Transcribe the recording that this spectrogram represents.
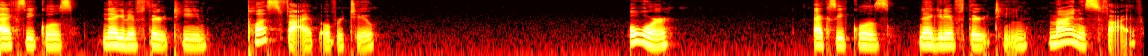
x equals negative 13 plus 5 over 2, or x equals negative 13 minus 5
